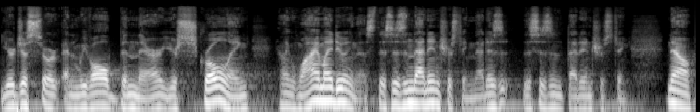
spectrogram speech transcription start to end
you're just sort of, and we've all been there, you're scrolling, you're like, why am I doing this? This isn't that interesting. That is, this isn't that interesting. Now,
